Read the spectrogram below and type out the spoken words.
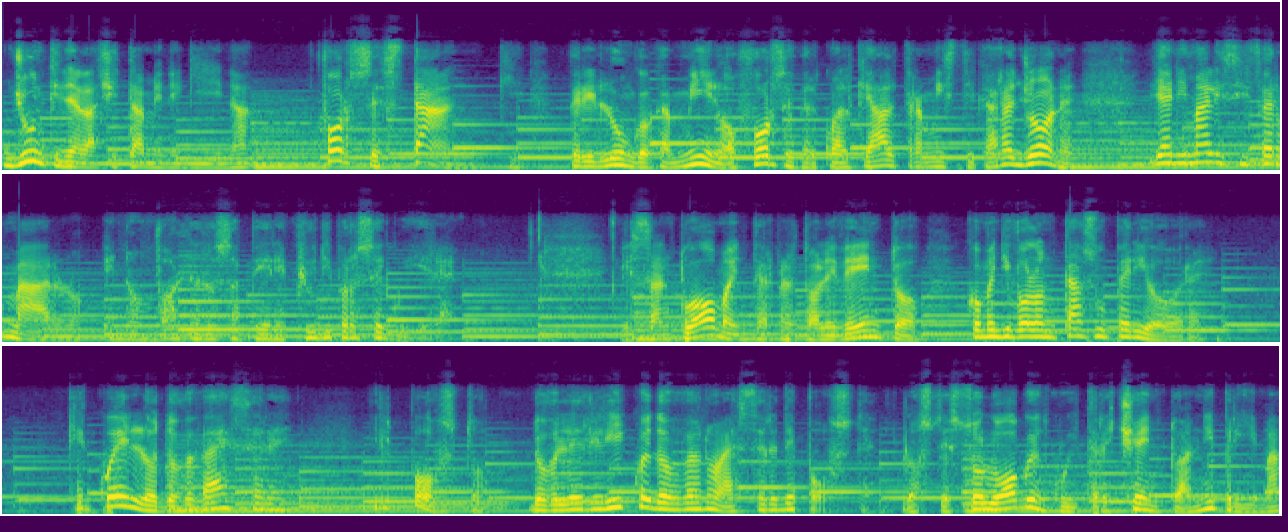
Giunti nella città meneghina, forse stanchi per il lungo cammino o forse per qualche altra mistica ragione, gli animali si fermarono e non vollero sapere più di proseguire. Il santuomo interpretò l'evento come di volontà superiore, che quello doveva essere il posto dove le reliquie dovevano essere deposte, lo stesso luogo in cui 300 anni prima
